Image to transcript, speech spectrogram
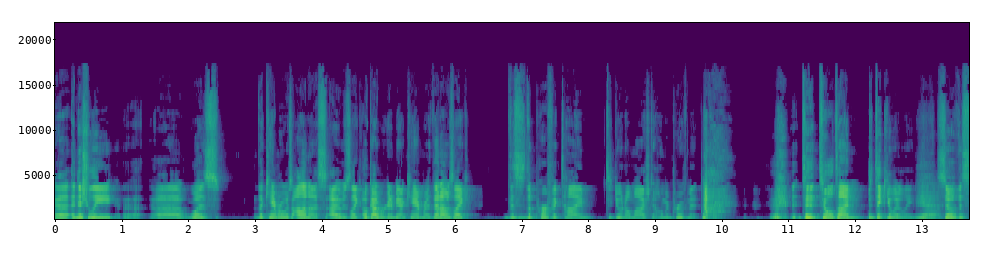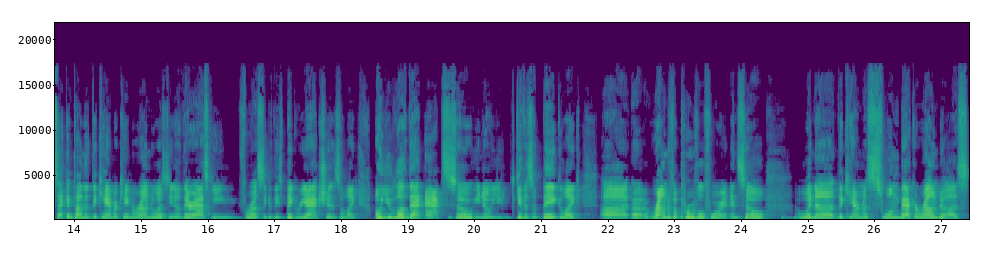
uh, initially uh, uh, was the camera was on us, I was like, oh god, we're gonna be on camera. Then I was like, this is the perfect time to do an homage to Home Improvement. to Tool Time particularly. Yeah. So the second time that the camera came around to us, you know, they're asking for us to give these big reactions of like, "Oh, you love that act, so you know, you give us a big like uh, uh, round of approval for it." And so when uh, the camera swung back around to us.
